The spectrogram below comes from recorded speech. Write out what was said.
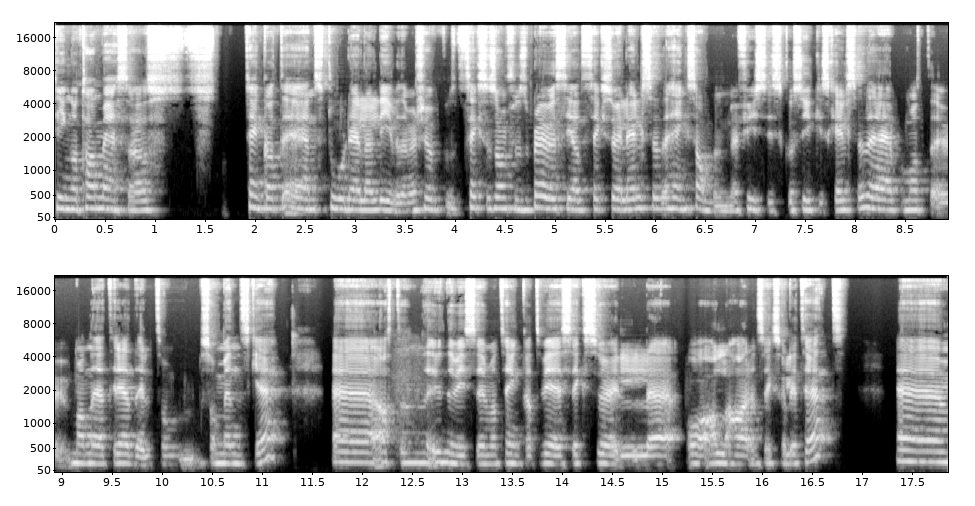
ting å ta med seg tenker at det er en stor del av livet deres. Sex og samfunn så pleier vi å si at seksuell helse det henger sammen med fysisk og psykisk helse. Det er på en måte, Man er tredelt som, som menneske. Eh, at en underviser må tenke at vi er seksuelle, og alle har en seksualitet. Eh,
